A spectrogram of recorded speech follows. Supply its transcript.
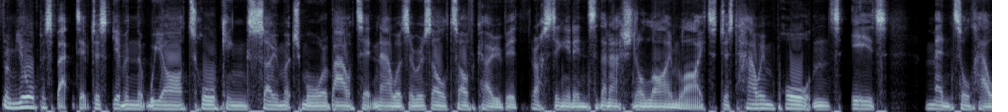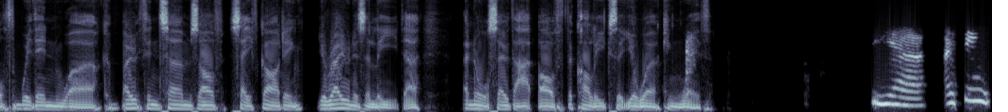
from your perspective, just given that we are talking so much more about it now as a result of COVID, thrusting it into the national limelight, just how important is mental health within work, both in terms of safeguarding your own as a leader and also that of the colleagues that you're working with? Yeah, I think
